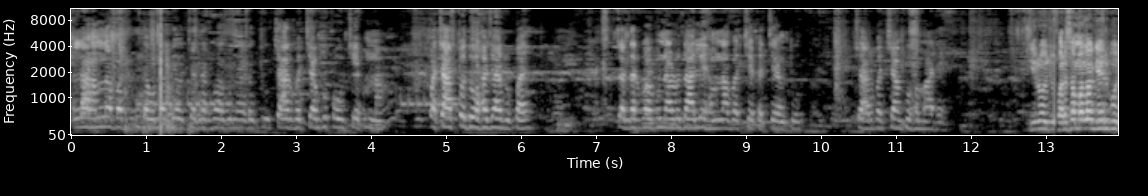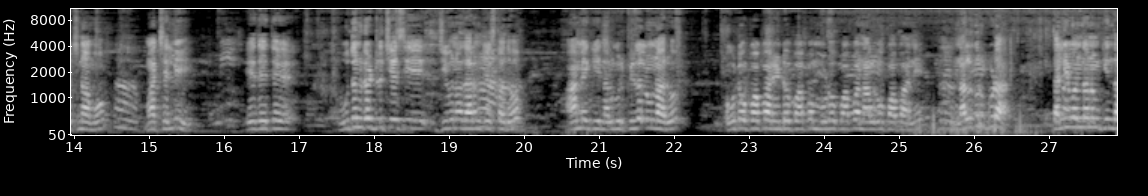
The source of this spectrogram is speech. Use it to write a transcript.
अल्लाह हमना बढ़ती दौलत दे चंद्रबाबू नायडू को चार बच्चा को पहुँचे हमना पचास तो दो हजार रुपए चंद्रबाबू नायडू डाले हमना बच्चे कच्चे हमको चार बच्चा को हमारे ఈరోజు పరిశ్రమల గేరుకు వచ్చినాము हाँ మా చెల్లి ఏదైతే ఊదన్ గడ్లు చేసి జీవనాధారం చేస్తుందో ఆమెకి నలుగురు పిల్లలు ఉన్నారు. ఒకటో పాప రెండో పాప మూడో పాప నాలుగో పాప అని. నలుగురు కూడా తల్లి వందనం కింద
